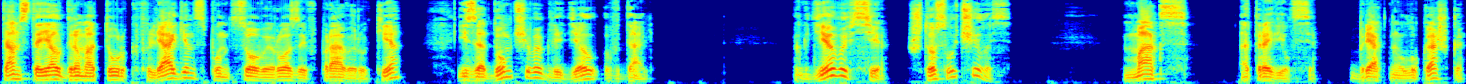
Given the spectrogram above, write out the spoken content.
Там стоял драматург Флягин с пунцовой розой в правой руке и задумчиво глядел вдаль. Где вы все? Что случилось? Макс отравился. Брякнул Лукашка,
